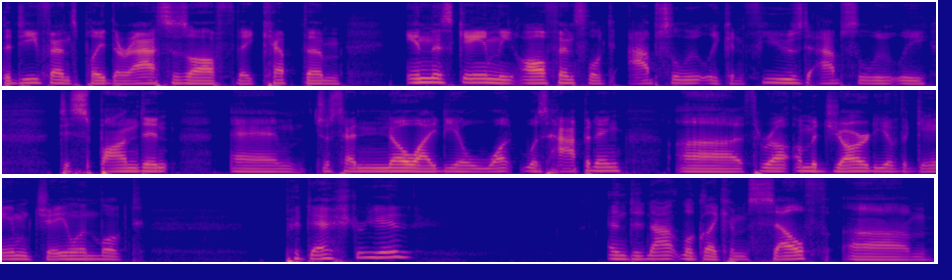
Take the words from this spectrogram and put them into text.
the defense played their asses off. They kept them in this game. The offense looked absolutely confused, absolutely despondent, and just had no idea what was happening uh, throughout a majority of the game. Jalen looked pedestrian and did not look like himself. Um,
